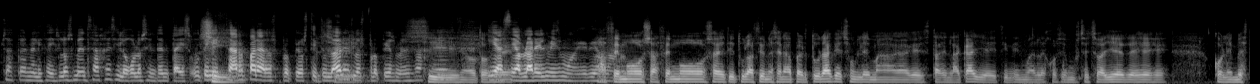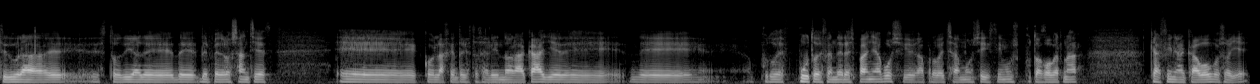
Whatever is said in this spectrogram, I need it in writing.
O sea, que analizáis los mensajes y luego los intentáis utilizar sí. para los propios titulares, sí. los propios mensajes, sí, y así hablar el mismo idioma. Hacemos, hacemos eh, titulaciones en apertura, que es un lema que está en la calle, y sin ir más lejos, hemos hecho ayer eh, con la investidura eh, estos días de, de, de Pedro Sánchez, eh, con la gente que está saliendo a la calle de, de puto, de, puto defender España, pues aprovechamos y hicimos puto a gobernar que al fin y al cabo, pues oye,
